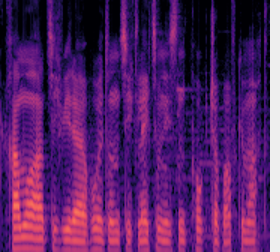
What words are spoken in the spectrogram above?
Kramor hat sich wieder erholt und sich gleich zum nächsten Pokejob aufgemacht.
